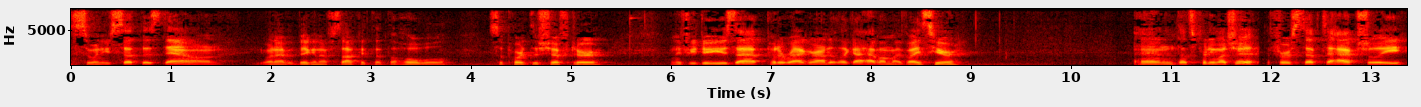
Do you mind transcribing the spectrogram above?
so when you set this down, you want to have a big enough socket that the hole will support the shifter. And if you do use that, put a rag around it like I have on my vise here. And that's pretty much it. The first step to actually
